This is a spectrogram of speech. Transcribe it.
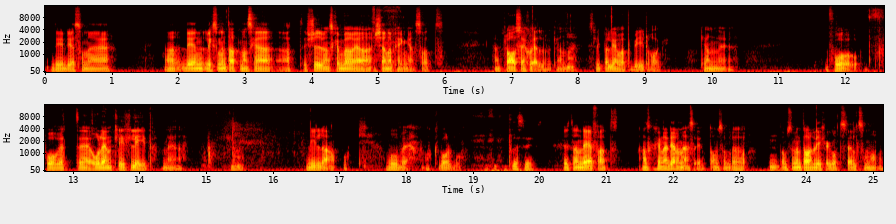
Det är det som är... Ja, det är liksom inte att man ska, att tjuven ska börja tjäna pengar så att han klarar sig själv, kan slippa leva på bidrag, kan eh, få, få ett eh, ordentligt liv med villa och vovve och Volvo. Precis. Utan det är för att han ska kunna dela med sig, de som behöver. Mm. De som inte har det lika gott ställt som honom.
